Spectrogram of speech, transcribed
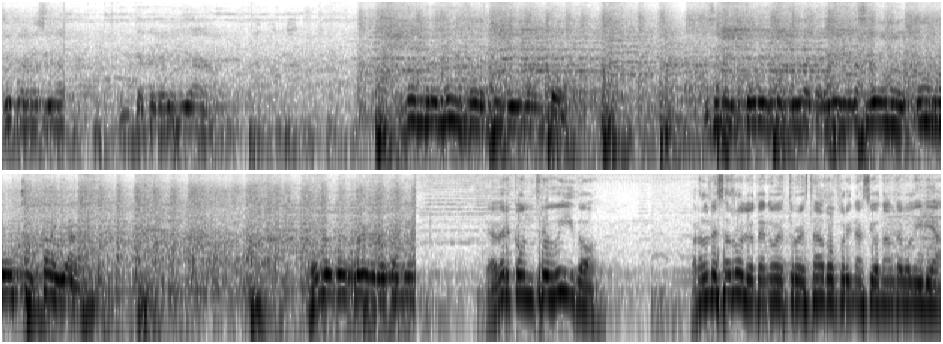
En categoría nombre muy formal y blanco. Es la historia de la carrera Chipaya. De haber contribuido para el desarrollo de nuestro Estado Plurinacional de Bolivia.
